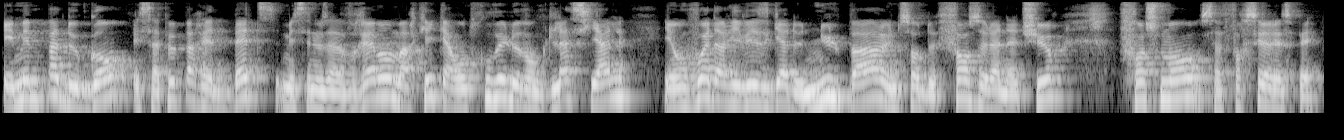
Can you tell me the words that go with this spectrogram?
Et même pas de gants, et ça peut paraître bête, mais ça nous a vraiment marqué car on trouvait le vent glacial et on voit d'arriver ce gars de nulle part, une sorte de force de la nature. Franchement, ça forçait le respect.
